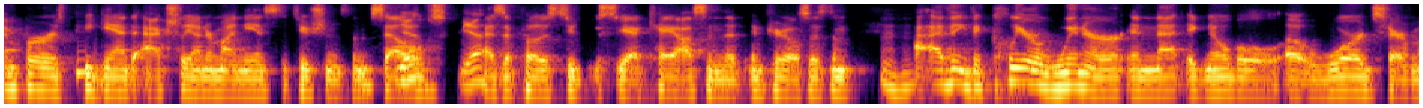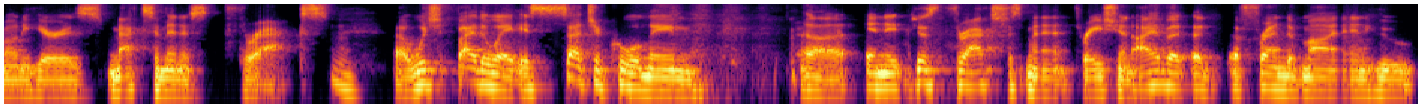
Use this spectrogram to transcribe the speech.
emperors began to actually undermine the institutions themselves yeah, yeah. as opposed to just yeah chaos in the imperial system mm-hmm. i think the clear winner in that ignoble award ceremony here is maximinus thrax mm. uh, which by the way is such a cool name uh, and it just Thrax just meant Thracian. I have a, a, friend of mine who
